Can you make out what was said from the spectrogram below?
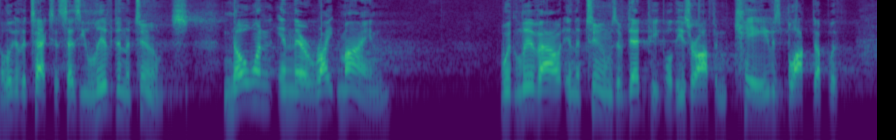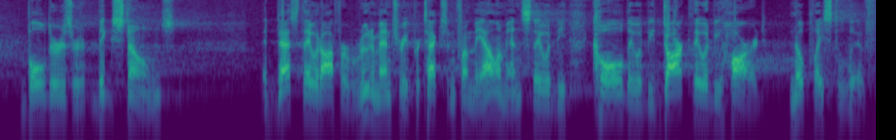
Now look at the text. It says he lived in the tombs. No one in their right mind would live out in the tombs of dead people. These are often caves blocked up with boulders or big stones. At best, they would offer rudimentary protection from the elements. They would be cold, they would be dark, they would be hard. No place to live.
